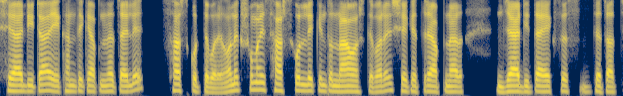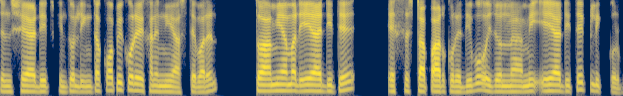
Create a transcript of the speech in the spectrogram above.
সে আইডিটা এখান থেকে আপনারা চাইলে সার্চ করতে পারেন। অনেক সময় সার্চ করলে কিন্তু নাও আসতে পারে। সেক্ষেত্রে আপনার যে আইডিটা অ্যাক্সেস দিতে চাচ্ছেন, সে আইডির কিন্তু লিঙ্কটা কপি করে এখানে নিয়ে আসতে পারেন। তো আমি আমার এই আইডিতে অ্যাক্সেসটা পার করে দিব। ওই জন্য আমি এই আইডিতে ক্লিক করব।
